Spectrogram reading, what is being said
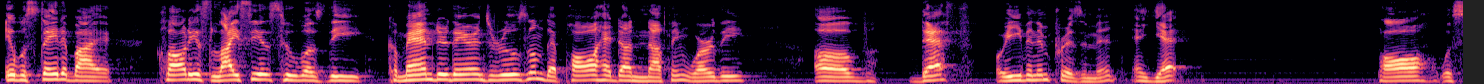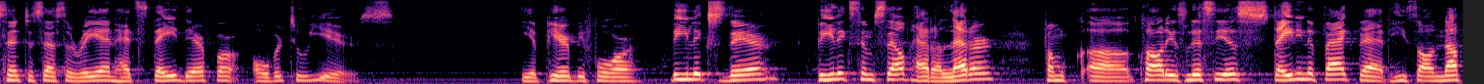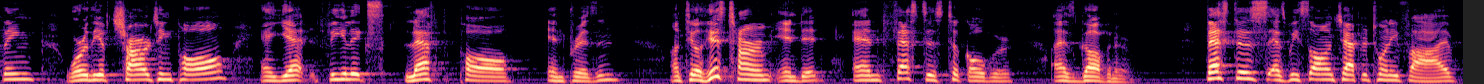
it was stated by Claudius Lysias, who was the commander there in Jerusalem, that Paul had done nothing worthy of death or even imprisonment, and yet Paul was sent to Caesarea and had stayed there for over two years. He appeared before Felix there. Felix himself had a letter from uh, Claudius Lysias stating the fact that he saw nothing worthy of charging Paul, and yet Felix left Paul in prison until his term ended and Festus took over as governor. Festus, as we saw in chapter 25,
